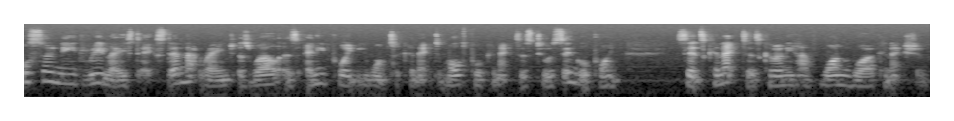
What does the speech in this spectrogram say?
also need relays to extend that range as well as any point you want to connect multiple connectors to a single point, since connectors can only have one wire connection.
